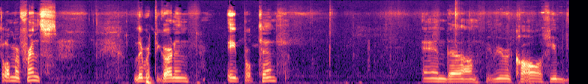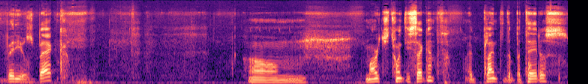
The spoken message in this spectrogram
Hello, my friends. Liberty Garden, April 10th. And um, if you recall a few videos back, um, March 22nd, I planted the potatoes.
